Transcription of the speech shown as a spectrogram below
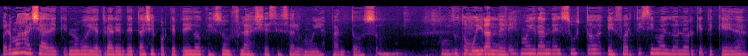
Pero más allá de que no voy a entrar en detalles porque te digo que son flashes, es algo muy espantoso. Un susto muy grande. Es muy grande el susto, es fuertísimo el dolor que te queda,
